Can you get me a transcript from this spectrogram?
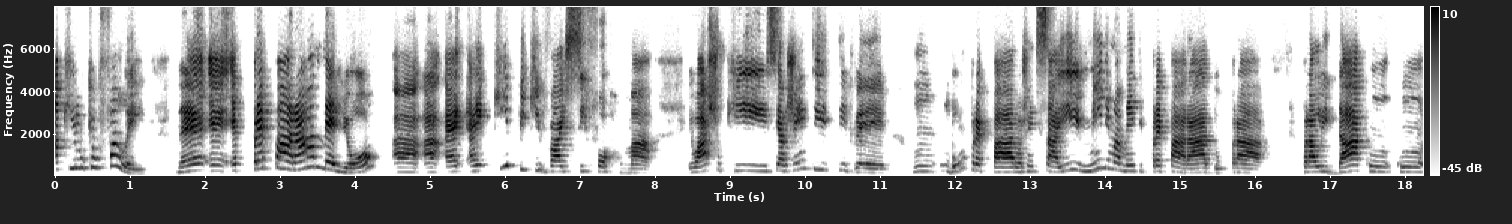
aquilo que eu falei, né? é, é preparar melhor a, a, a, equipe que vai se formar. Eu acho que se a gente tiver um, um bom preparo, a gente sair minimamente preparado para para lidar com, com,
